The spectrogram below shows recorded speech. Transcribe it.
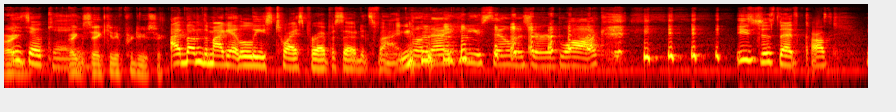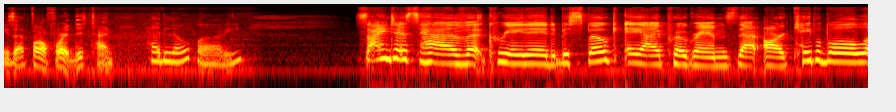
our It's okay. executive producer. I bump the mic at least twice per episode. It's fine. Well, now you can use Salem as your block. he's just at cost. He's at fault for it this time. Hello, buddy. Scientists have created bespoke AI programs that are capable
